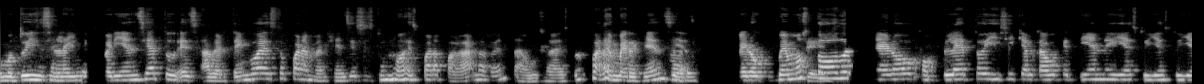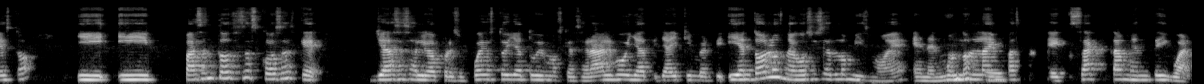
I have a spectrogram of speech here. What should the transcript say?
como tú dices, en la inexperiencia, tú es, a ver, tengo esto para emergencias, esto no es para pagar la renta, o sea, esto es para emergencias. Pero vemos todo el dinero completo y sí que al cabo que tiene y esto y esto y esto, y, y pasan todas esas cosas que ya se salió a presupuesto, ya tuvimos que hacer algo, ya, ya hay que invertir. Y en todos los negocios es lo mismo, ¿eh? En el mundo online pasa exactamente igual.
